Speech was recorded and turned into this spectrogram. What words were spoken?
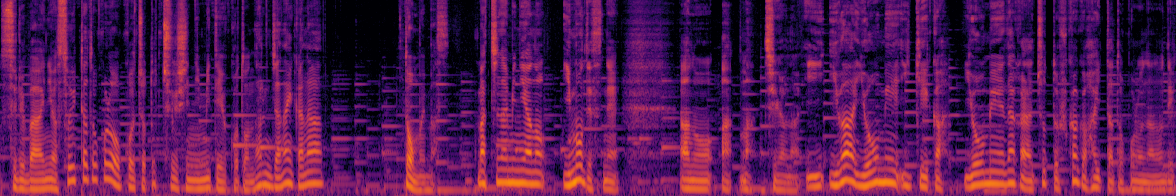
する場合にはそういったところをこうちょっと中心に見ていくことになるんじゃないかなと思います。まあ、ちなみにあの胃もですね。あのあまあ違うな。胃は陽明胃系か。陽明だからちょっと深く入ったところなので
